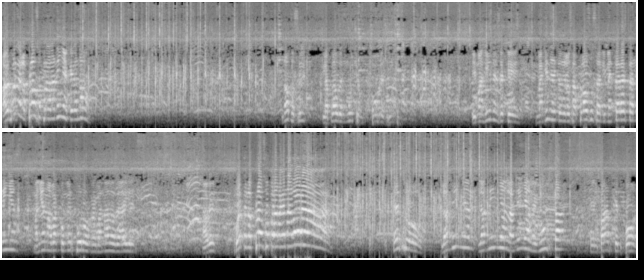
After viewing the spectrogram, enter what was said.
A ver, fuerte el aplauso para la niña que ganó. No, pues sí, le aplauden mucho, pobrecito. Imagínense que, imagínense que de los aplausos alimentar a esta niña, mañana va a comer puro rebanada de aire. A ver, fuerte el aplauso para la ganadora. Eso, la niña, la niña, la niña le gusta el básquetbol.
